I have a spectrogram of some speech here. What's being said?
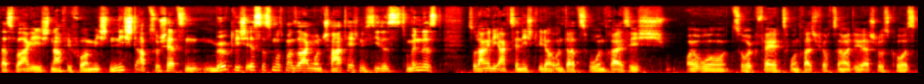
das wage ich nach wie vor mich nicht abzuschätzen. Möglich ist es, muss man sagen, und charttechnisch sieht es zumindest, solange die Aktie nicht wieder unter 32 Euro zurückfällt, 32,14 heute der Schlusskurs,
